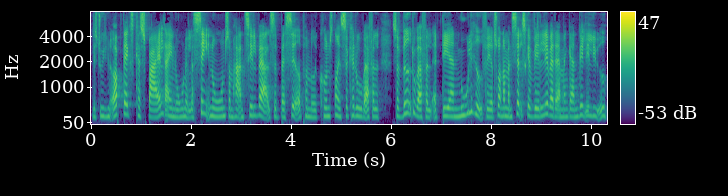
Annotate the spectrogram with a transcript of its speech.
hvis du i din opvækst kan spejle dig i nogen, eller se nogen, som har en tilværelse baseret på noget kunstnerisk, så kan du i hvert fald, så ved du i hvert fald, at det er en mulighed, for jeg tror, når man selv skal vælge, hvad det er, man gerne vil i livet,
